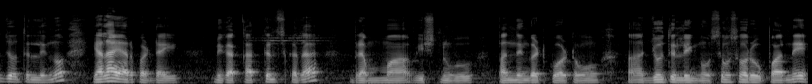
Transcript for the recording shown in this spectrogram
జ్యోతిర్లింగం ఎలా ఏర్పడ్డాయి? మీకు ఆ తెలుసు కదా? బ్రహ్మ విష్ణువు పందెం కట్టుకోవటము ఆ జ్యోతిర్లింగం శివస్వరూపాన్ని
